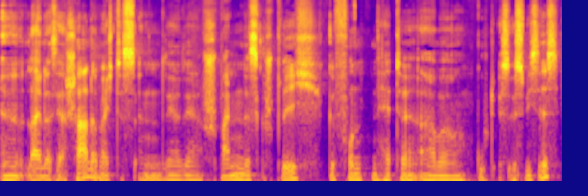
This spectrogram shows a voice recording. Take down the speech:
leider sehr schade, weil ich das ein sehr, sehr spannendes Gespräch gefunden hätte, aber gut, es ist, wie es ist.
